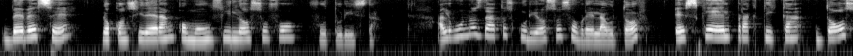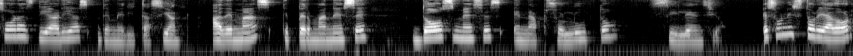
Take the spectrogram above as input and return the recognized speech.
BBC lo consideran como un filósofo futurista. Algunos datos curiosos sobre el autor es que él practica dos horas diarias de meditación, además que permanece dos meses en absoluto silencio. Es un historiador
